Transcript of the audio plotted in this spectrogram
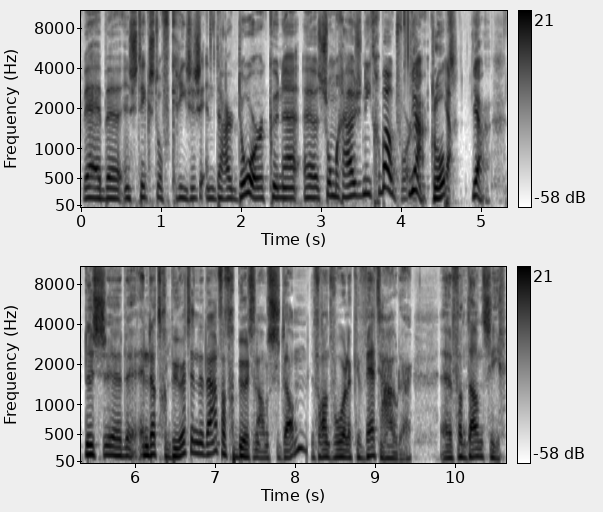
we hebben een stikstofcrisis en daardoor kunnen uh, sommige huizen niet gebouwd worden. Ja, klopt. Ja. Dus, de, en dat gebeurt inderdaad. Dat gebeurt in Amsterdam. De verantwoordelijke wethouder uh, van Danzig...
